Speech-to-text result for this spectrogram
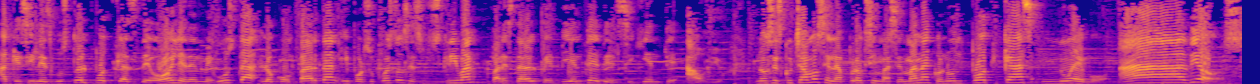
a que si les gustó el podcast de hoy le den me gusta, lo compartan y por supuesto se suscriban para estar al pendiente del siguiente audio. Nos escuchamos en la próxima semana con un podcast nuevo. Adiós.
